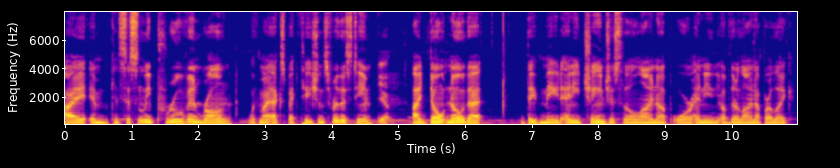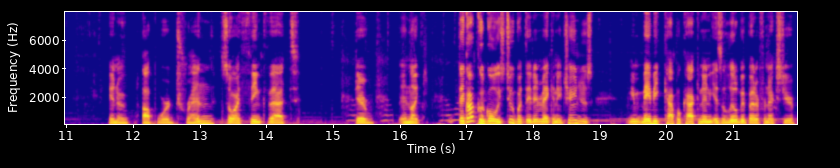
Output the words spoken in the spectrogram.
I am consistently proven wrong with my expectations for this team. Yep. I don't know that they've made any changes to the lineup or any of their lineup are like in a upward trend. So I think that they're and like they got good goalies too, but they didn't make any changes. Maybe Kaapo Kähkönen is a little bit better for next year.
